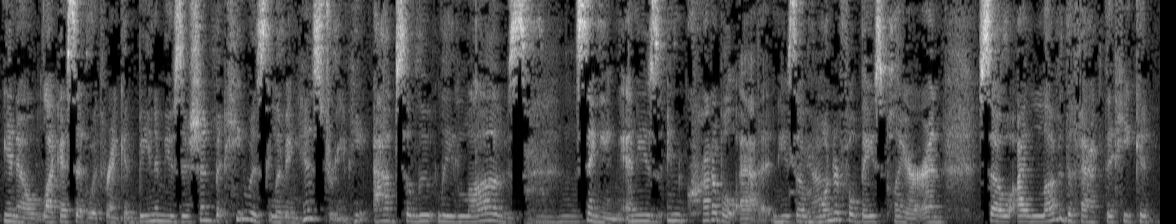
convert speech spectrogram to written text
you know, like I said with Rankin being a musician, but he was living his dream. He absolutely loves mm-hmm. singing and he's incredible at it. And he's a wonderful bass player. And so I loved the fact that he could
